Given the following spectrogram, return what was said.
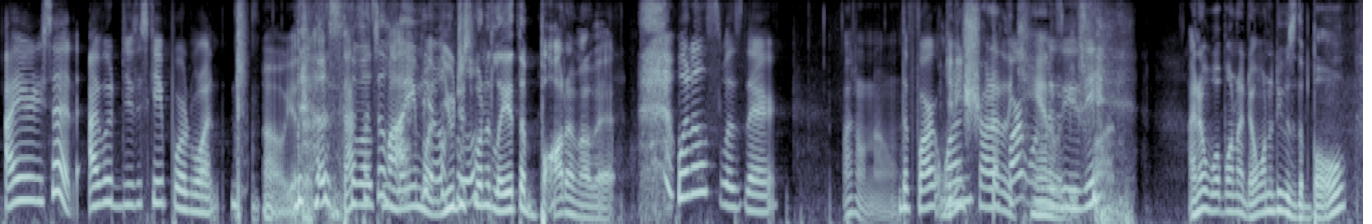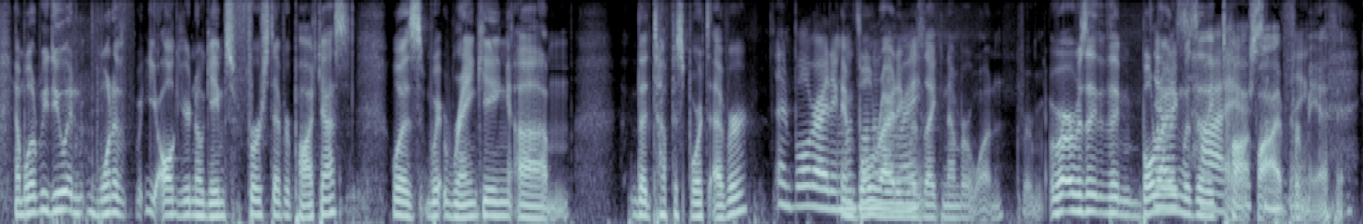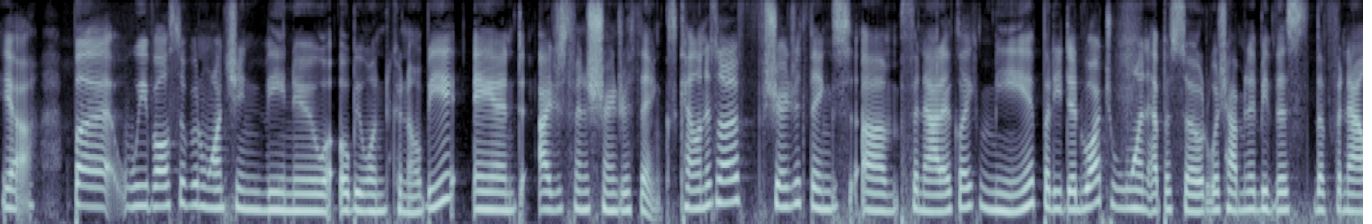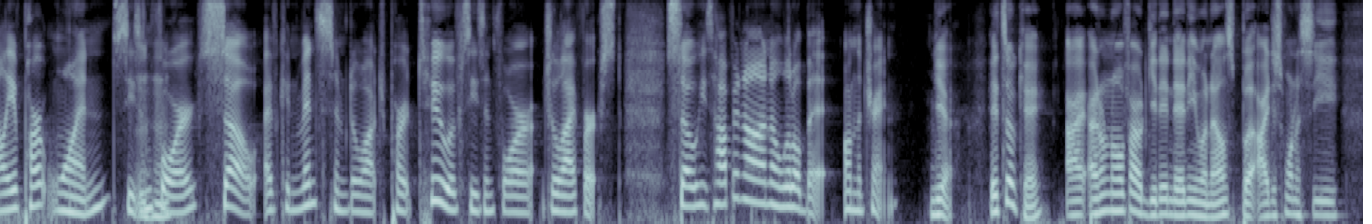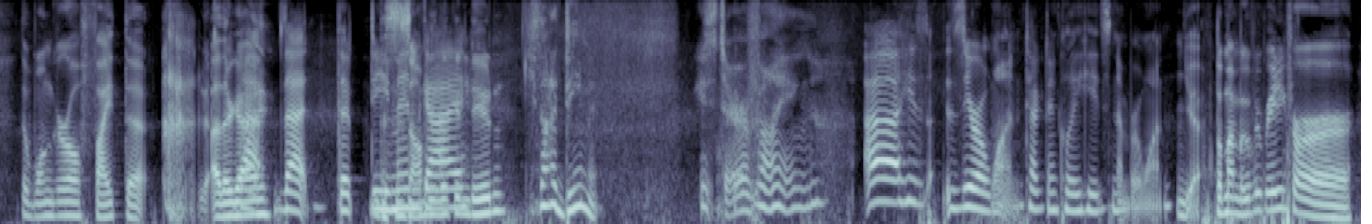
I already said I would do the skateboard one. Oh yeah, that's, was that's, the a lame one. You just want to lay at the bottom of it. what else was there? I don't know. The fart one. Getting shot out of the can one would was be easy. fun. I know what one I don't want to do is the bowl. And what we do in one of All Gear No Games' first ever podcast was ranking um, the toughest sports ever. And bull riding. And bull of them, riding was like number one for me. Or was it the bull It riding was was, like top five for me, I think. Yeah. But we've also been watching the new Obi Wan Kenobi, and I just finished Stranger Things. Kellen is not a Stranger Things um, fanatic like me, but he did watch one episode, which happened to be this the finale of part one, season Mm-hmm. four. So I've convinced him to watch part two of season four, July first. So he's hopping on a little bit on the train. Yeah, it's okay. I, I don't know if I would get into anyone else, but I just want to see the one girl fight the other guy. That, that the the demon zombie guy. looking dude. He's not a demon. He's terrifying. Uh, he's zero one. Technically, he's number one. Yeah, but my movie rating for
